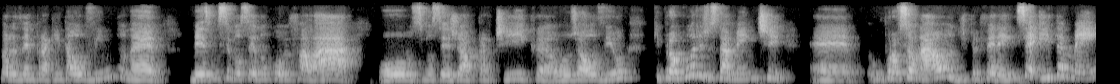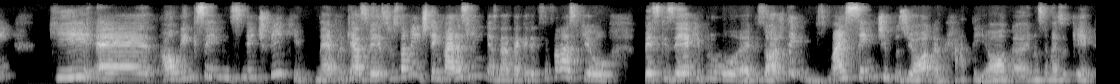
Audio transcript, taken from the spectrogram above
por exemplo, para quem está ouvindo, né, mesmo se você nunca ouviu falar, ou se você já pratica, ou já ouviu, que procure justamente é, um profissional de preferência e também que é, alguém que se, se, identifique, né? Porque às vezes, justamente, tem várias linhas, né? Até queria que você falasse, que eu pesquisei aqui para o episódio, tem mais 100 tipos de yoga, hatha yoga, e não sei mais o que.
